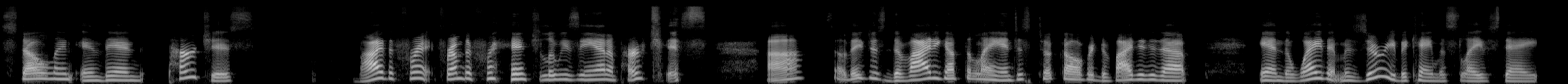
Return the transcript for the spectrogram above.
stolen and then purchased by the French from the French Louisiana Purchase. Uh, so they just dividing up the land, just took over, divided it up. And the way that Missouri became a slave state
